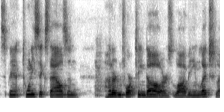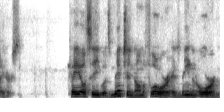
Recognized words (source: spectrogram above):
spent $26,114 lobbying legislators. KLC was mentioned on the floor as being an org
